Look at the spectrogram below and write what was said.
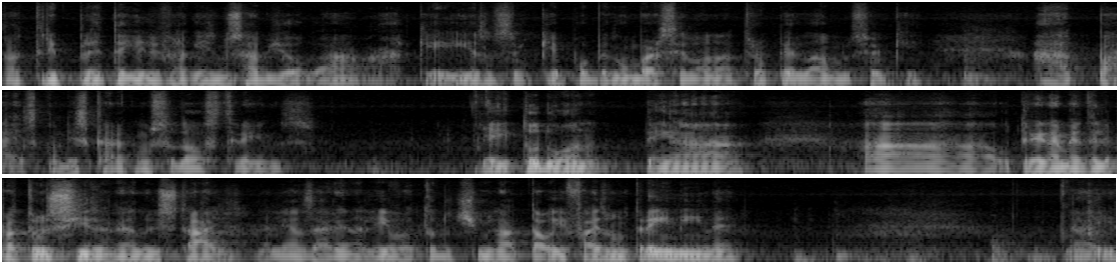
a tripleta aí, ele fala que a gente não sabe jogar. Ah, que isso, não sei o quê. Pô, pegamos o Barcelona, atropelamos, não sei o quê. Rapaz, quando esse cara começou a dar os treinos. E aí todo ano tem a, a- o treinamento ali pra torcida, né? No estádio, na Allianz Arena ali, vai todo time lá tal e faz um treininho, né? Aí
